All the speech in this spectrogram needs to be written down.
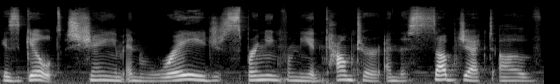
his guilt, shame, and rage springing from the encounter and the subject of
